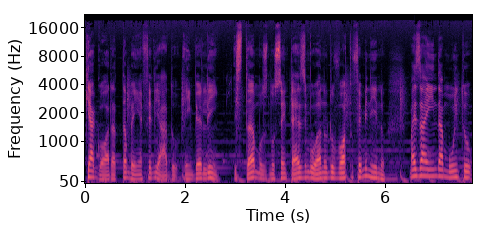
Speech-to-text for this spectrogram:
que agora também é feriado em Berlim. Estamos no centésimo ano do voto feminino, mas ainda há muito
